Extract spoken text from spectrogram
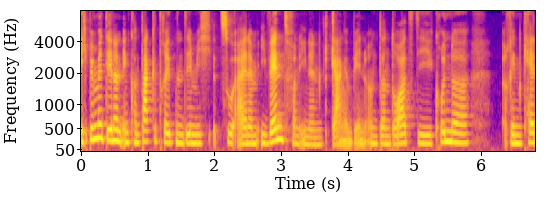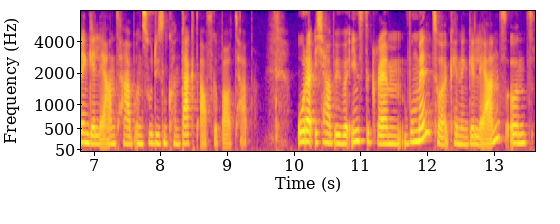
ich bin mit denen in Kontakt getreten, indem ich zu einem Event von ihnen gegangen bin und dann dort die Gründerin kennengelernt habe und so diesen Kontakt aufgebaut habe. Oder ich habe über Instagram Womentor kennengelernt und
